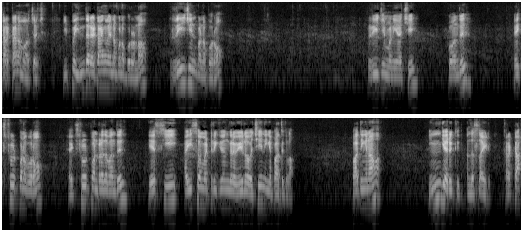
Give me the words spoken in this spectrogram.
கரெக்டாக நம்ம வச்சாச்சு. இப்போ இந்த ரெக்டாங்கிள் என்ன பண்ண போகிறோம்னா ரீஜின் பண்ண போகிறோம் ரீஜின் பண்ணியாச்சு. இப்போ வந்து எக்ஸ்ட்ரூட் பண்ண போகிறோம் எக்ஸ்ட்ரூட் பண்ணுறத வந்து எஸ்இ ஐசோமெட்ரிக்குங்கிற வியூவில் வச்சு நீங்கள் பார்த்துக்கலாம். பார்த்தீங்கன்னா இங்கே இருக்குது அந்த ஸ்லைடு கரெக்டாக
